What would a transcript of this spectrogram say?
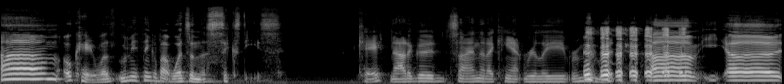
Um, okay, well, let me think about what's in the 60s. Okay, not a good sign that I can't really remember it. um, uh,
